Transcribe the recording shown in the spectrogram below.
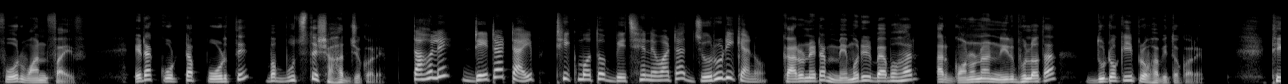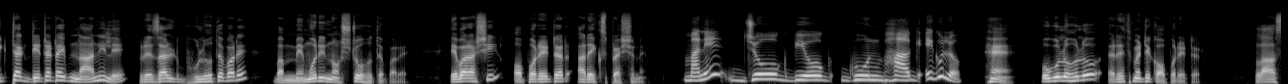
four one five এটা কোডটা পড়তে বা বুঝতে সাহায্য করে। তাহলে ডেটা টাইপ ঠিকমতো বেছে নেওয়াটা জরুরি কেন? কারণ এটা মেমোরির ব্যবহার আর গণনার নির্ভুলতা দুটোকেই প্রভাবিত করে। ঠিকঠাক ডেটা টাইপ না নিলে রেজাল্ট ভুল হতে পারে বা মেমোরি নষ্ট হতে পারে। এবার আসি অপারেটর আর এক্সপ্রেশনে মানে যোগ বিয়োগ গুণ ভাগ এগুলো। হ্যাঁ ওগুলো হলো arithmetic operator plus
